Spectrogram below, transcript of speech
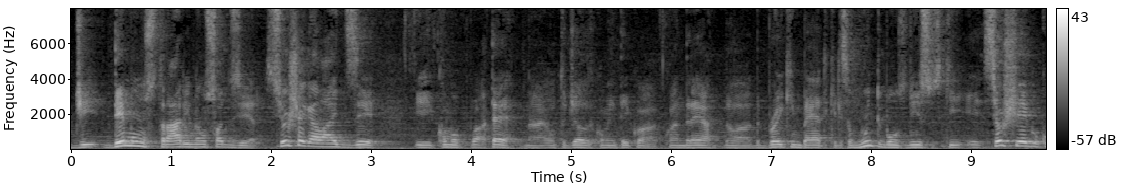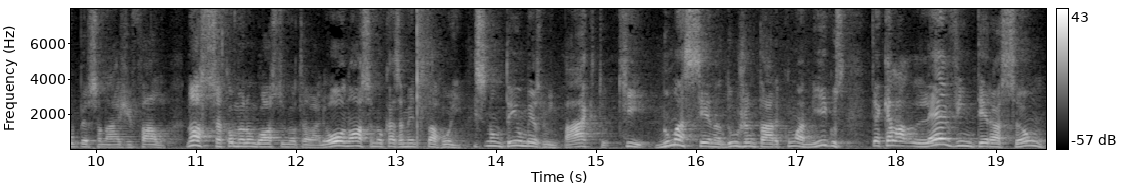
de demonstrar e não só dizer. Se eu chegar lá e dizer e como até né, outro dia eu comentei com a, com a Andrea do, Breaking Bad, que eles são muito bons nisso, que se eu chego com o personagem e falo, nossa, como eu não gosto do meu trabalho, ou nossa, meu casamento está ruim, isso não tem o mesmo impacto que numa cena de um jantar com amigos, ter aquela leve interação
